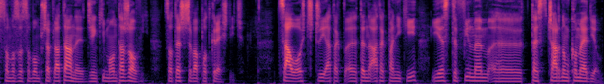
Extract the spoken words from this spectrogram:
są ze sobą przeplatane dzięki montażowi, co też trzeba podkreślić. Całość, czyli atak, e, ten atak paniki, jest filmem, e, to jest czarną komedią.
